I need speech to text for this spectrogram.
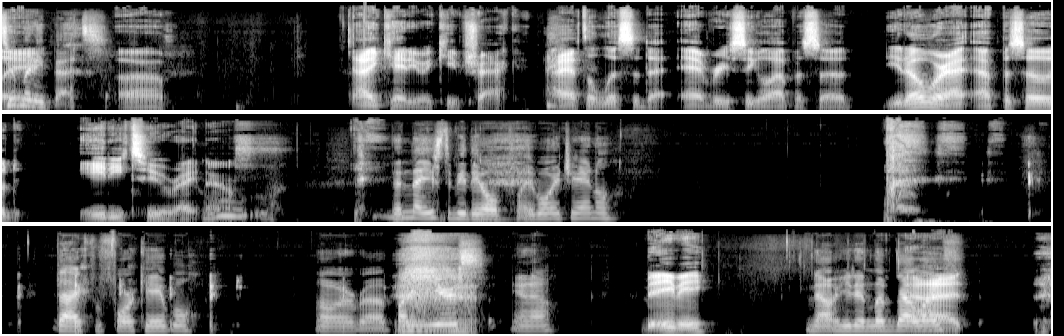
Too many bets. I can't even keep track. I have to listen to every single episode. You know, we're at episode 82 right now. Didn't that used to be the old Playboy channel? Back before cable, or uh, bunny years, you know. Maybe. No, you didn't live that life.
